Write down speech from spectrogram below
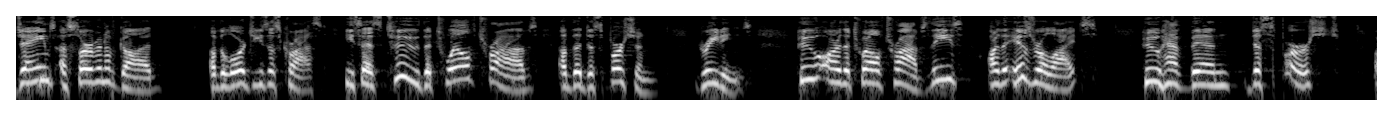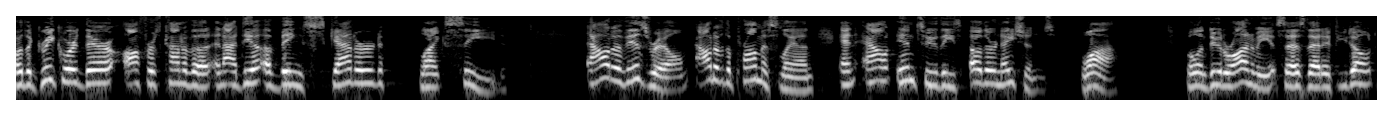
James, a servant of God, of the Lord Jesus Christ, he says to the twelve tribes of the dispersion, greetings. Who are the twelve tribes? These are the Israelites who have been dispersed, or the Greek word there offers kind of a, an idea of being scattered like seed. Out of Israel, out of the promised land, and out into these other nations. Why? Well, in Deuteronomy, it says that if you don't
